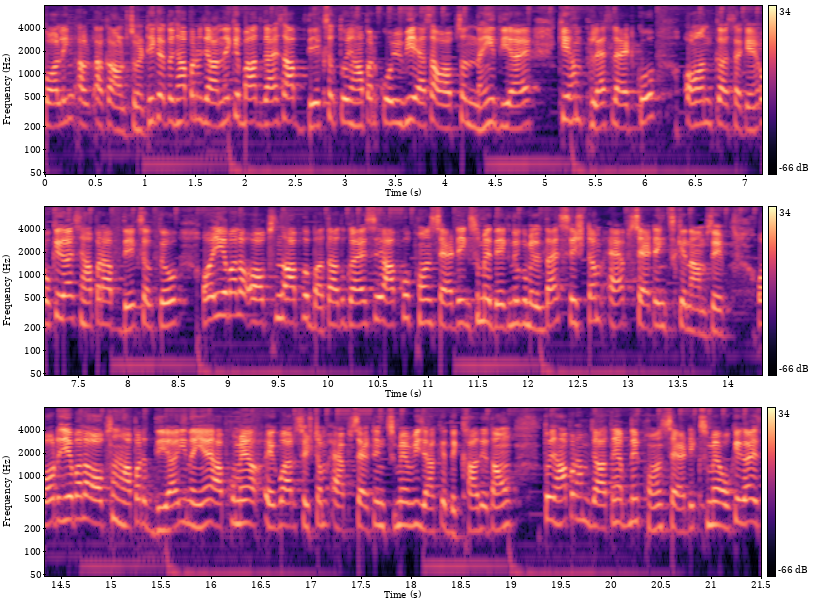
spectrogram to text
कॉलिंग अकाउंट्स में, ठीक है? तो यहाँ पर जाने के बाद गाइस आप देख सकते हो, यहाँ पर कोई भी ऐसा ऑप्शन नहीं दिया है कि हम फ्लैश लाइट को ऑन कर सकें। ओके गाइस यहाँ पर आप देख सकते हो। और ये वाला ऑप्शन आपको बता दूँ गाइस आपको फ़ोन सेटिंग्स में देखने को मिलता है सिस्टम ऐप सेटिंग्स के नाम से। और ये वाला ऑप्शन यहाँ पर दिया ही नहीं है। आपको मैं एक बार सिस्टम ऐप सेटिंग्स में भी जाके दिखा देता हूँ। तो यहाँ पर हम जाते हैं अपने फ़ोन सेटिंग्स में। ओके गाइस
